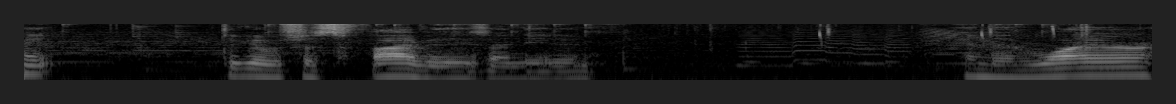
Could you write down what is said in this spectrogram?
Okay. I think it was just five of these I needed. And then wire.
